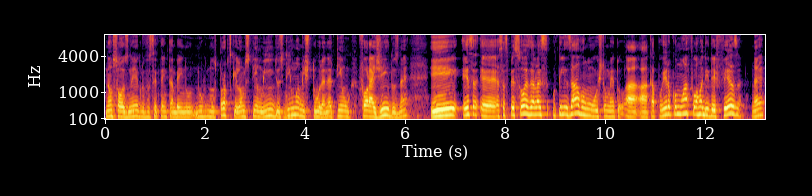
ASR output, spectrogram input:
não só os negros, você tem também no, no, nos próprios quilômetros, tinham índios, uhum. tinha uma mistura, né? tinham foragidos, né? E essa, é, essas pessoas, elas utilizavam o instrumento, a, a, capoeira, como uma forma de defesa, né?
